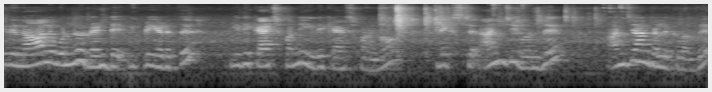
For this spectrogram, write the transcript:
இது நாலு ஒன்று ரெண்டு இப்படி எடுத்து இது கேட்ச் பண்ணி இது கேட்ச் பண்ணணும். நெக்ஸ்ட்டு அஞ்சு வந்து அஞ்சாங்கல்லுக்கு வந்து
